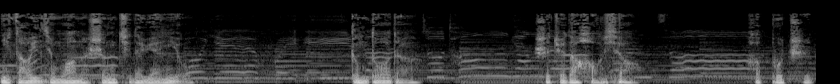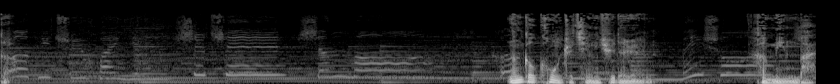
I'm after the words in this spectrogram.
你早已经忘了生气的缘由，更多的是觉得好笑。和不值得。能够控制情绪的人，很明白，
